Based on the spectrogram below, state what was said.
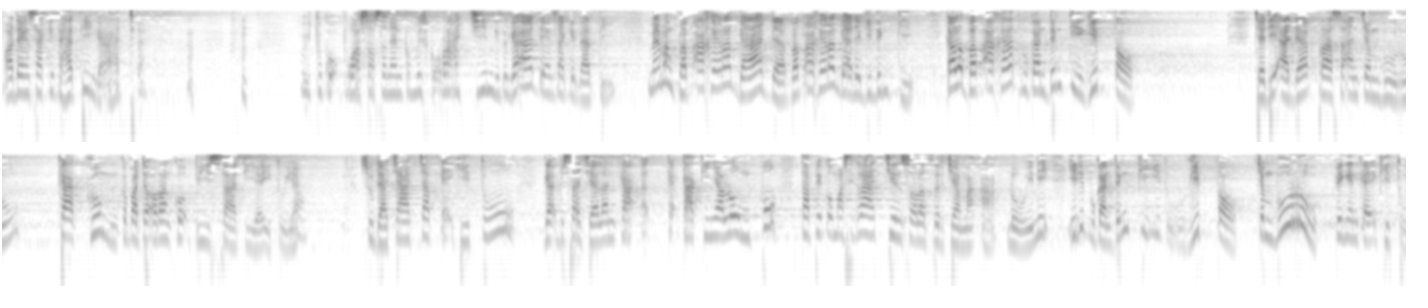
Ada yang sakit hati gak ada. itu kok puasa Senin Kamis kok rajin gitu. Gak ada yang sakit hati. Memang bab akhirat gak ada. Bab akhirat gak ada di dengki. Kalau bab akhirat bukan dengki, gitu. Jadi ada perasaan cemburu, kagum kepada orang kok bisa dia itu ya. Sudah cacat kayak gitu, nggak bisa jalan kakinya lumpuh tapi kok masih rajin sholat berjamaah? Loh ini ini bukan dengki itu ripto cemburu pengen kayak gitu.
